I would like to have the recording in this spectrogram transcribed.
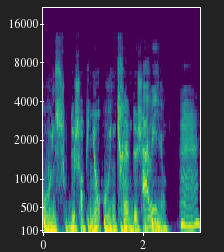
ou une soupe de champignons ou une crème de Ah oui. champignons. Mhm.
